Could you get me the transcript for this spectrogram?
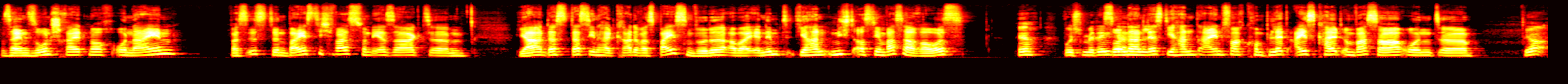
Sein Sohn schreit noch, oh nein, was ist denn, beißt dich was? Und er sagt, ähm, ja, dass, dass ihn halt gerade was beißen würde, aber er nimmt die Hand nicht aus dem Wasser raus, Ja, wo ich mir denke, sondern lässt die Hand einfach komplett eiskalt im Wasser und äh, ja,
